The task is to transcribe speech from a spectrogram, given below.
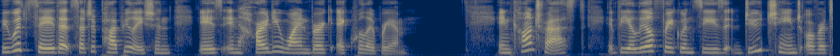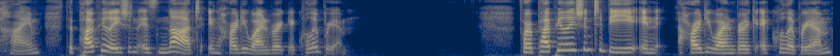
We would say that such a population is in Hardy-Weinberg equilibrium. In contrast, if the allele frequencies do change over time, the population is not in Hardy-Weinberg equilibrium. For a population to be in Hardy-Weinberg equilibrium,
